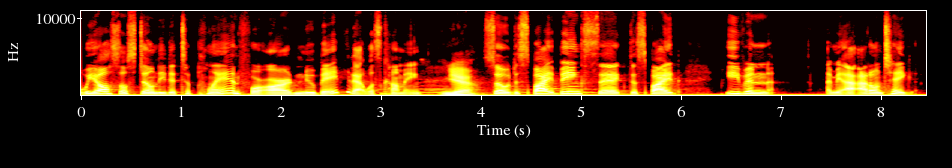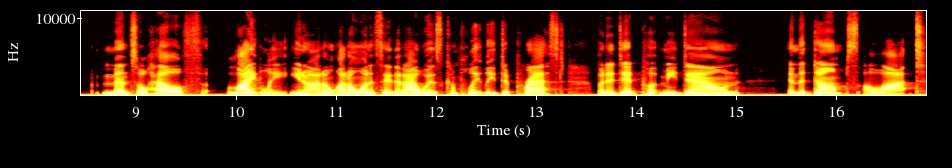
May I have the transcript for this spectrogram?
we also still needed to plan for our new baby that was coming. Yeah. So despite being sick, despite even I mean I, I don't take mental health lightly. You know, I don't I don't want to say that I was completely depressed, but it did put me down in the dumps a lot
